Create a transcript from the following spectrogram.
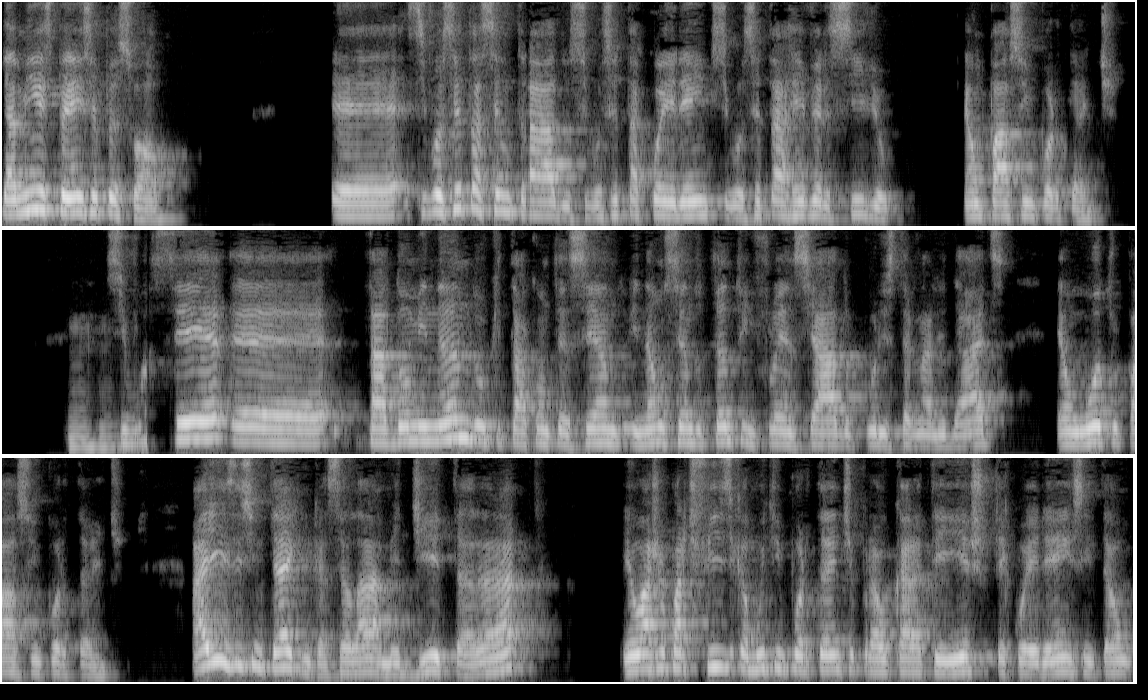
da minha experiência pessoal, é, se você está centrado, se você está coerente, se você está reversível, é um passo importante. Uhum. Se você está é, tá dominando o que está acontecendo e não sendo tanto influenciado por externalidades, é um outro passo importante. Aí existem técnicas, sei lá, medita. Né? Eu acho a parte física muito importante para o cara ter eixo, ter coerência. Então,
